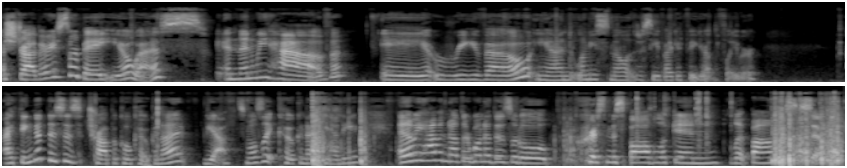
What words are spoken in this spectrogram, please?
a strawberry sorbet EOS. And then we have a Revo, and let me smell it to see if I could figure out the flavor. I think that this is tropical coconut. Yeah, smells like coconut candy. And then we have another one of those little Christmas bulb looking lip balms. So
